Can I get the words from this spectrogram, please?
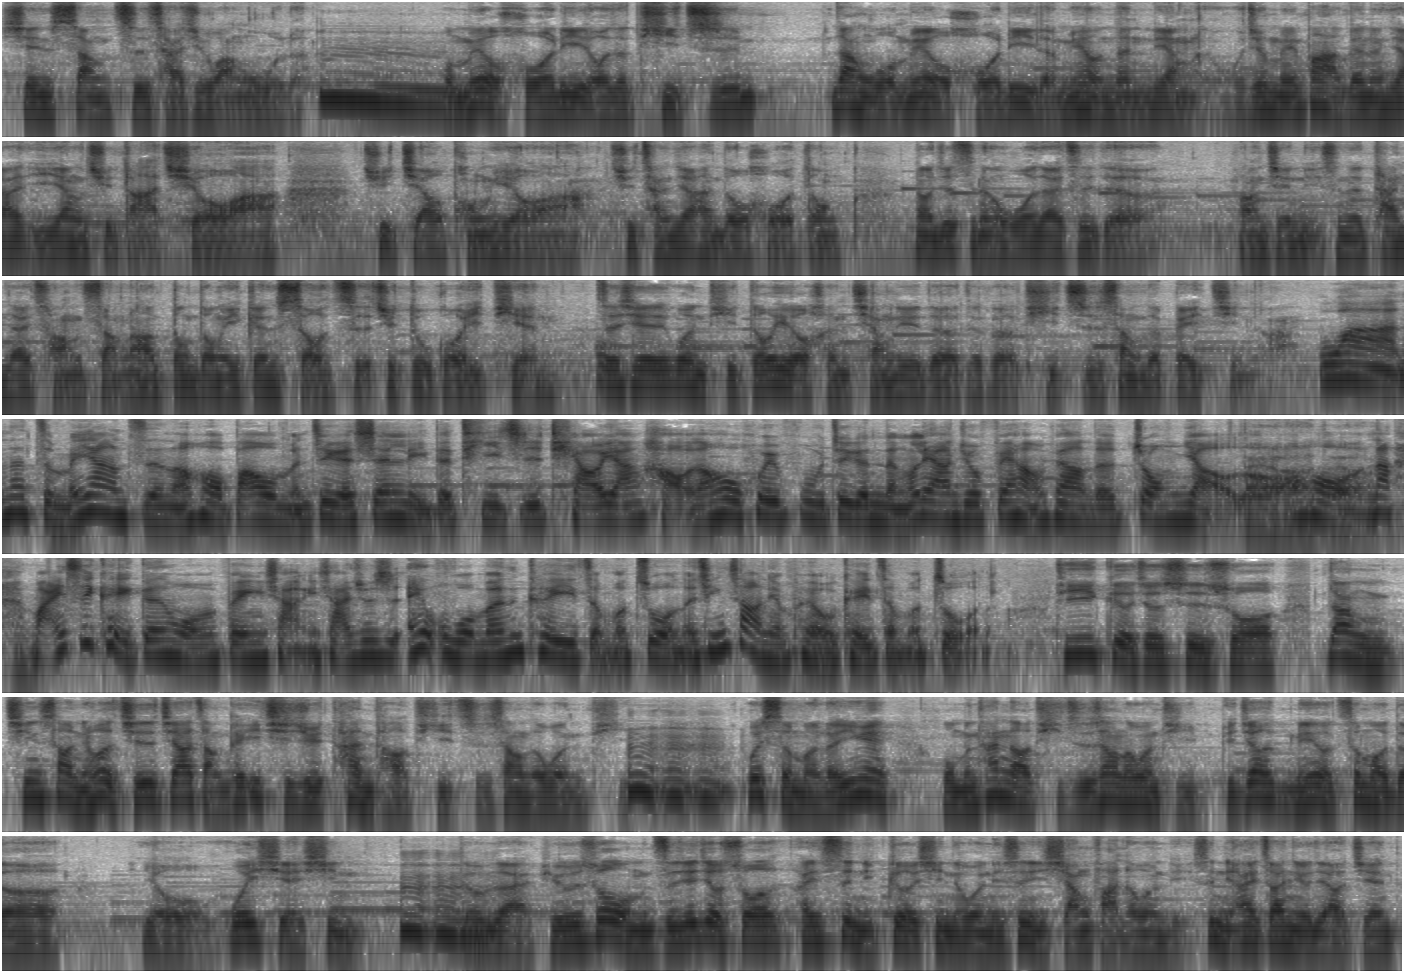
先上智才去玩物了。嗯，我没有活力，我的体质让我没有活力了，没有能量了，我就没办法跟人家一样去打球啊，去交朋友啊，去参加很多活动，那我就只能窝在自己的。房间里，甚至瘫在床上，然后动动一根手指去度过一天，这些问题都有很强烈的这个体质上的背景啊。哇，那怎么样子？然后把我们这个生理的体质调养好，然后恢复这个能量，就非常非常的重要了。然后，那马医师可以跟我们分享一下，就是哎，我们可以怎么做呢？青少年朋友可以怎么做呢？第一个就是说，让青少年或者其实家长可以一起去探讨体质上的问题。嗯嗯嗯。为什么呢？因为我们探讨体质上的问题，比较没有这么的。有威胁性，嗯嗯，对不对？比如说，我们直接就说，哎，是你个性的问题，是你想法的问题，是你爱钻牛角尖，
